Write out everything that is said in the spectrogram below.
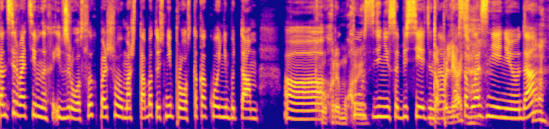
консервативных и взрослых, большого масштаба, то есть не просто какой-нибудь там Хухры-мухры. курс Дениса Беседина Да, по соблазнению, да?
